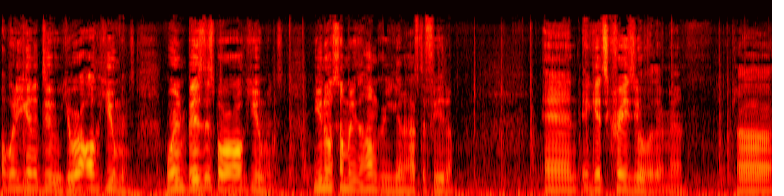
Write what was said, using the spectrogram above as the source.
What are you gonna do? You're all humans. We're in business, but we're all humans. You know somebody's hungry, you're gonna have to feed them. And it gets crazy over there, man. Uh,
